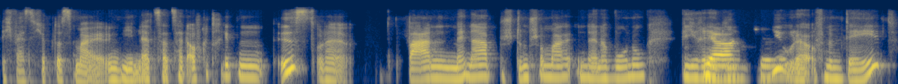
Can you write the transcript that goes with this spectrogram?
ich weiß nicht, ob das mal irgendwie in letzter Zeit aufgetreten ist oder waren Männer bestimmt schon mal in deiner Wohnung. Wie reagieren ja, die oder auf einem Date?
